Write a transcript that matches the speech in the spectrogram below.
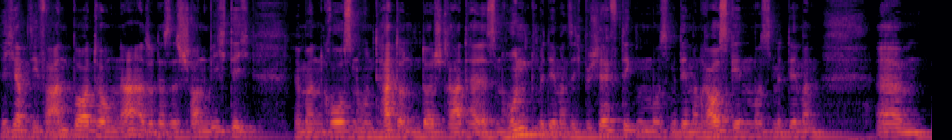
Ich habe die Verantwortung. Na? Also das ist schon wichtig, wenn man einen großen Hund hat und ein Deutschstrater ist ein Hund, mit dem man sich beschäftigen muss, mit dem man rausgehen muss, mit dem man ähm,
